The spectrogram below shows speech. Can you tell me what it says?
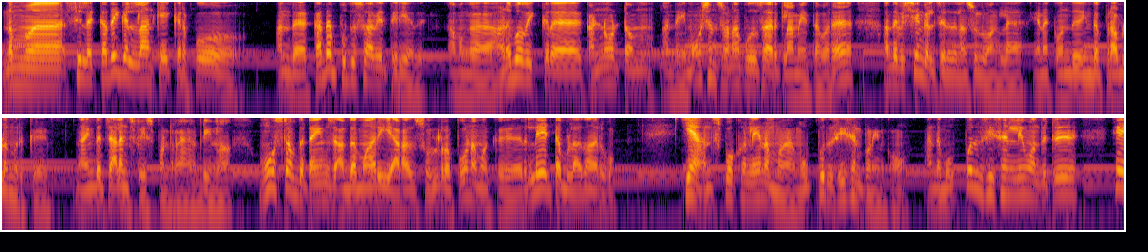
நம்ம சில கதைகள்லாம் கேட்குறப்போ அந்த கதை புதுசாகவே தெரியாது. அவங்க அனுபவிக்கிற கண்ணோட்டம் அந்த எமோஷன்ஸ் வேணால் புதுசாக இருக்கலாமே தவிர அந்த விஷயங்கள் சிலதெல்லாம் சொல்லுவாங்கள்ல எனக்கு வந்து இந்த ப்ராப்ளம் இருக்குது நான் இந்த சேலஞ்ச் ஃபேஸ் பண்ணுறேன் அப்படின்லாம். மோஸ்ட் ஆஃப் த டைம்ஸ் அந்த மாதிரி யாராவது சொல்கிறப்போ நமக்கு ரிலேட்டபிளாக தான் இருக்கும். ஏன் அன்ஸ்போக்கன்லேயே நம்ம முப்பது சீசன் பண்ணியிருக்கோம்? அந்த முப்பது சீசன்லேயும் வந்துட்டு ஹே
